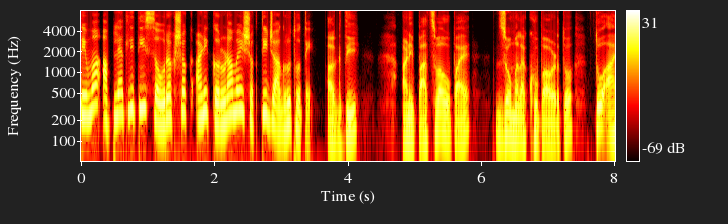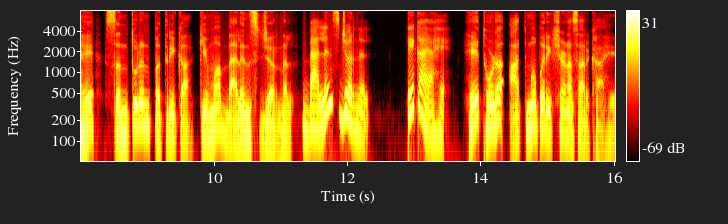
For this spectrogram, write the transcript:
तेव्हा आपल्यातली ती संरक्षक आणि करुणामय शक्ती जागृत होते. अगदी. आणि पाचवा उपाय जो मला खूप आवडतो तो आहे संतुलन पत्रिका किंवा बॅलन्स जर्नल. बॅलन्स जर्नल. ते काय आहे? हे थोडं आत्मपरीक्षणासारखं आहे.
